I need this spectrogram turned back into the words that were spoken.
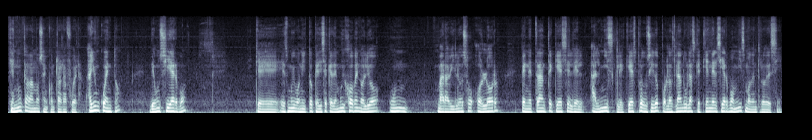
que nunca vamos a encontrar afuera. Hay un cuento de un ciervo que es muy bonito, que dice que de muy joven olió un maravilloso olor penetrante que es el del almizcle, que es producido por las glándulas que tiene el ciervo mismo dentro de sí.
